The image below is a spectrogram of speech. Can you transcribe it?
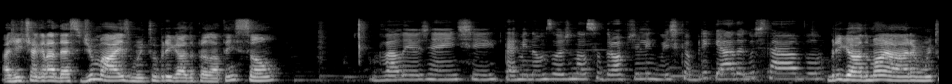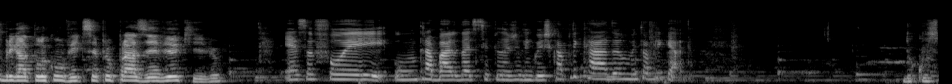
a gente agradece demais. Muito obrigado pela atenção. Valeu, gente. Terminamos hoje o nosso drop de linguística. Obrigada, Gustavo. Obrigado, Mayara. Muito obrigado pelo convite. Sempre um prazer vir aqui, viu? Essa foi um trabalho da disciplina de linguística aplicada. Muito obrigada. Do curso.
